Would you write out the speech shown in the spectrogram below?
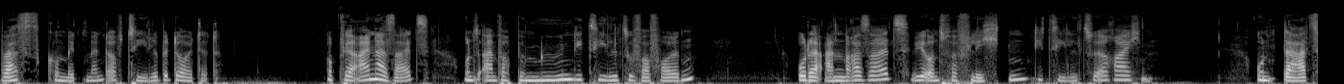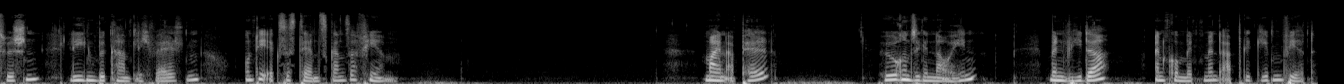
was Commitment auf Ziele bedeutet. Ob wir einerseits uns einfach bemühen, die Ziele zu verfolgen, oder andererseits wir uns verpflichten, die Ziele zu erreichen. Und dazwischen liegen bekanntlich Welten und die Existenz ganzer Firmen. Mein Appell Hören Sie genau hin, wenn wieder ein Commitment abgegeben wird.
